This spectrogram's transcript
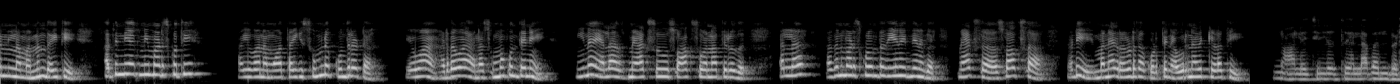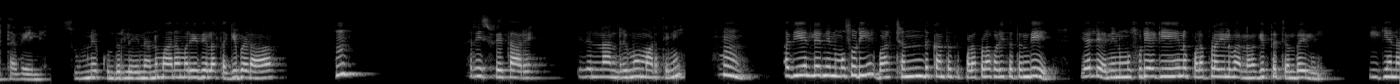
ನಮ್ಮ ಅಣ್ಣಂದು ಐತಿ. ಅದನ್ನ ಯಾಕೆ ನೀ ಮಾಡಿಸ್ಕೋತಿ? ಅಯ್ಯವ ನಮ್ಮ ಮಾತಾಗಿ ಸುಮ್ಮನೆ ಕುಂದ್ರಟ. ಯವ್ವ ಅರ್ಧವ ನಾ ಸುಮ್ಮನೆ ಕುಂತೇನಿ. ನೀನೇ ಎಲ್ಲ ಮ್ಯಾಕ್ಸು ಸಾಕ್ಸು ಅನ್ನತ್ತಿರೋದು. ಅಲ್ಲ ಅದನ್ನ ಮಾಡಿಸ್ಕೊಳ್ಳೋಂಥದ್ದು ಏನಿದೆ ನಿನಗೆ? ಮ್ಯಾಕ್ಸ ಸಾಕ್ಸ ನಡಿ, ಮನ್ಯಾಗ ರಗಡ್ದ ಕೊಡ್ತೀನಿ ಅವ್ರನ್ನ ಕೇಳತಿ. ನಾಲೆಜ್ ಇಲ್ಲದ್ದು ಎಲ್ಲ ಬಂದ್ಬಿಡ್ತವೆ ಇಲ್ಲಿ. ಸುಮ್ಮನೆ ಕುಂದ್ರಲಿ, ನನ್ನ ಮಾನ ಮರ್ಯಾದೆಲ್ಲ ತೆಗಿಬೇಡ. ಹ್ಞೂ ಸರಿ ಶ್ವೇತಾ ರೀ ಇದನ್ನ ನಾನು ರಿಮೂವ್ ಮಾಡ್ತೀನಿ. ಹ್ಞೂ ಎಲ್ಲೇ ನಿನ್ನ ಮುಸುಡಿ? ಭಾಳ ಚಂದ ಪಳಪಳ ಹೊಳಿತ ತಂದಿ. ಎಲ್ಲೇ? ನಿನ್ನ ಮುಸುಡಿಯಾಗಿ ಏನು ಪಳಪಳ ಇಲ್ವಾ? ನನಗಿಂತ ಚಂದ ಇಲ್ಲಿ. ಈಗೇನ,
